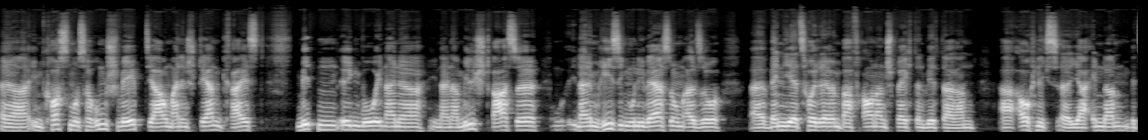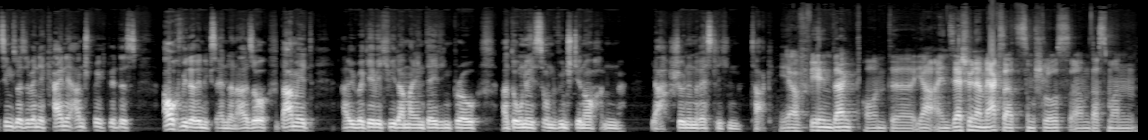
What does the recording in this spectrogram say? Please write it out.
äh, im Kosmos herumschwebt, ja, um einen Stern kreist, mitten irgendwo in einer, in einer Milchstraße, in einem riesigen Universum. Also, äh, wenn ihr jetzt heute ein paar Frauen ansprecht, dann wird daran äh, auch nichts äh, ja ändern, beziehungsweise wenn ihr keine anspricht, wird es auch wieder nichts ändern. Also damit übergebe ich wieder meinen Dating Pro Adonis und wünsche dir noch einen ja, schönen restlichen Tag. Ja, vielen Dank. Und äh, ja, ein sehr schöner Merksatz zum Schluss, ähm, dass man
